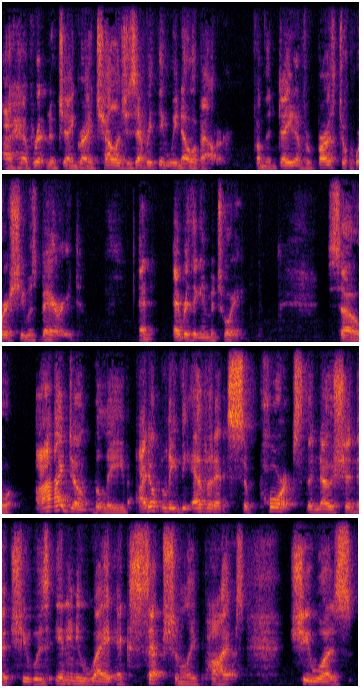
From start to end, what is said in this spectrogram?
I have written of Jane Grey challenges everything we know about her, from the date of her birth to where she was buried, and everything in between. So I don't believe, I don't believe the evidence supports the notion that she was in any way exceptionally pious. She was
